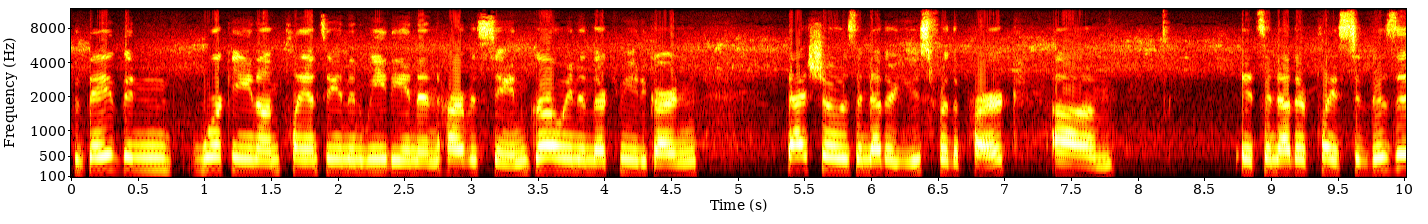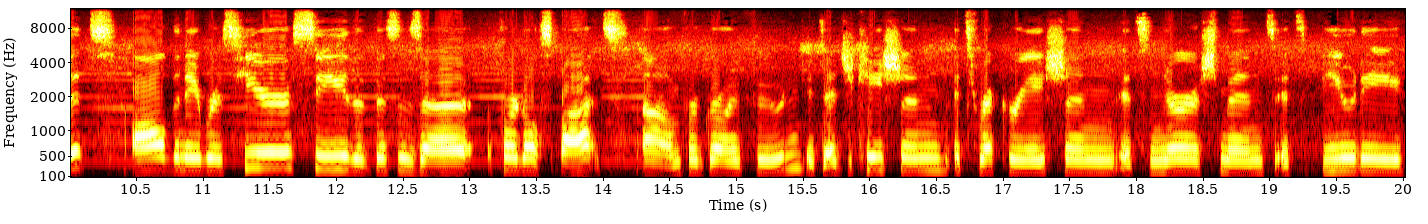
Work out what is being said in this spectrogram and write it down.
that they've been working on planting and weeding and harvesting, and growing in their community garden, that shows another use for the park. Um, it's another place to visit. All the neighbors here see that this is a fertile spot um, for growing food. It's education, it's recreation, it's nourishment, it's beauty,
